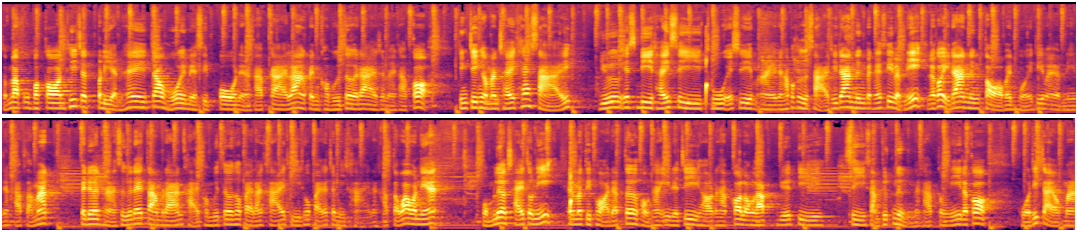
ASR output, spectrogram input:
สำหรับอุปกรณ์ที่จะเปลี่ยนให้เจ้า Huawei Mate 10 Pro เนี่ยครับกลายร่างเป็นคอมพิวเตอร์ได้ใช่ไหมครับ ก็จริงๆอะมันใช้แค่สาย USB Type C to HDMI นะครับก็คือสายที่ด้านหนึงเป็น Type C แบบนี้ แล้วก็อีกด้านหนึงต่อเป็นหัว HDMI แบบนี้นะครับสามารถไปเดินหาซื้อได้ตามร้านขายคอมพิวเตอร์ทั่วไปร้านค้าไอทีทั่วไปก็จะมีขายนะครับแต่ว่าวันนี้ผมเลือกใช้ตัวนี้เป็น Multi-port Adapter ของทาง Energy เขานะครับก็รองรับ USB C 3.1 นะครับตรงนี้แล้วก็ หัวที่จ่ายออกมา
